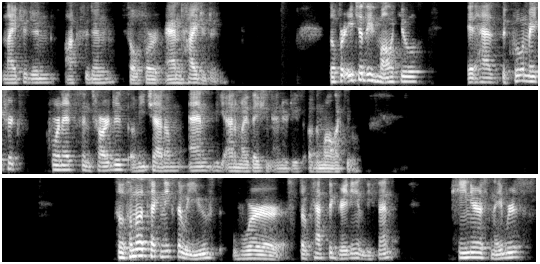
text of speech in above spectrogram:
nitrogen, oxygen, sulfur, and hydrogen. So for each of these molecules, it has the Coulomb matrix, coordinates, and charges of each atom and the atomization energies of the molecule. So some of the techniques that we used were stochastic gradient descent, k-nearest neighbors,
